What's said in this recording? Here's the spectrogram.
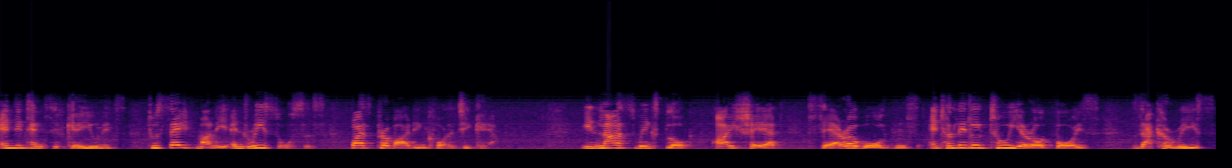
and intensive care units to save money and resources whilst providing quality care. In last week's blog, I shared Sarah Walton's and her little two-year-old boy's Zachary's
